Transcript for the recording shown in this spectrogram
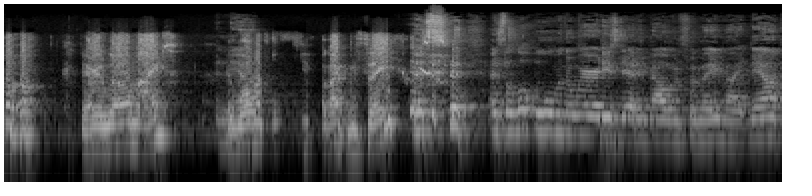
Very well, mate. Now, warmer than I can see. it's, it's a lot warmer than where it is down in Melbourne for me, mate. Now,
